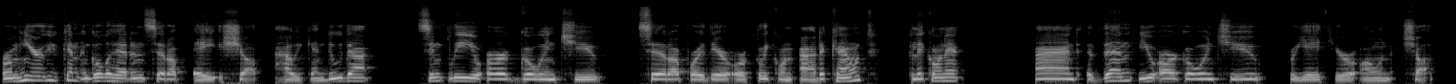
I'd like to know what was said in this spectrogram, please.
From here you can go ahead and set up a shop. How we can do that? Simply you are going to set up right there or click on add account. Click on it and then you are going to create your own shop.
